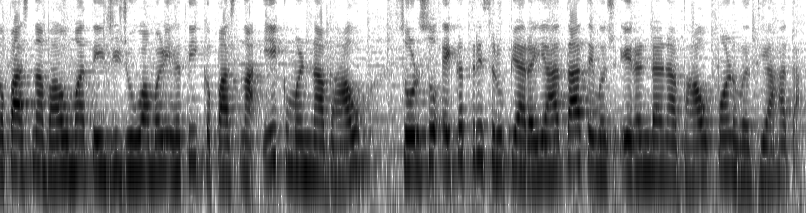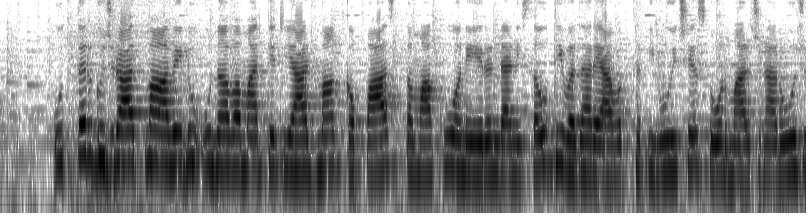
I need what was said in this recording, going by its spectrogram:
કપાસના ભાવમાં તેજી જોવા મળી હતી. કપાસના એક મણના ભાવ સોળસો એકત્રીસ રૂપિયા રહ્યા હતા, તેમજ એરંડાના ભાવ પણ વધ્યા હતા. ઉત્તર ગુજરાતમાં આવેલું ઉનાવા માર્કેટ યાર્ડમાં કપાસ, તમાકુ અને એરંડાની સૌથી વધારે આવક થતી હોય છે. સોળ માર્ચના રોજ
